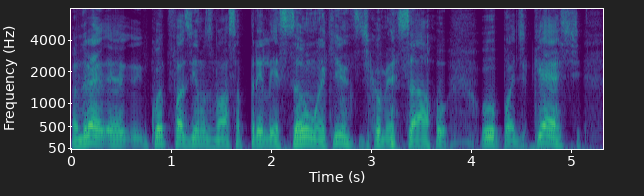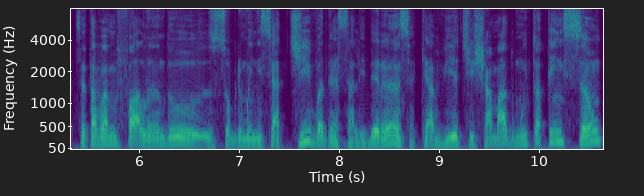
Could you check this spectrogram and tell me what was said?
André, é, enquanto fazíamos nossa preleção aqui, antes de começar o, o podcast, você estava me falando sobre uma iniciativa dessa liderança que havia te chamado muito atenção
